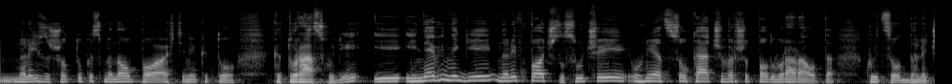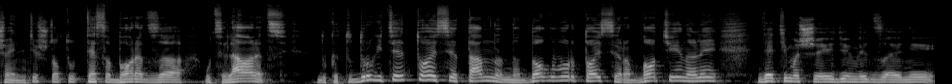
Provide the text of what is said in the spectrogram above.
нали, защото тук сме много по-ефтини като, като разходи и, и не винаги, нали, в повечето случаи, уният се оказа, че вършат по-добра работа, които са отдалечените, защото те се борят за оцеляването си. Докато другите, той си е там на, на договор, той си работи, нали. Дет имаше един вид за едни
